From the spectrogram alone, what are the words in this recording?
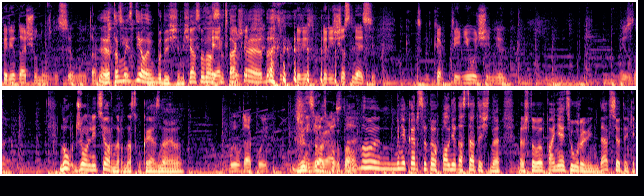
передачу нужно целую. Так, Это мы сделаем в будущем. Сейчас у нас Я такая, да? перечислять как ты не очень, не знаю, Ну, Джонни Тернер, насколько я знаю, был такой. джинсы вас раз, покупал. да. Ну, мне кажется, этого вполне достаточно, чтобы понять уровень, да, все-таки.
